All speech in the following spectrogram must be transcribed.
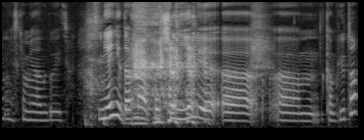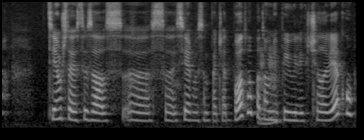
Ни с кем не надо говорить. Мне недавно починили э, эм, компьютер тем, что я связалась э, с сервисом по чат-боту, потом Мгм. мне привели к человеку,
